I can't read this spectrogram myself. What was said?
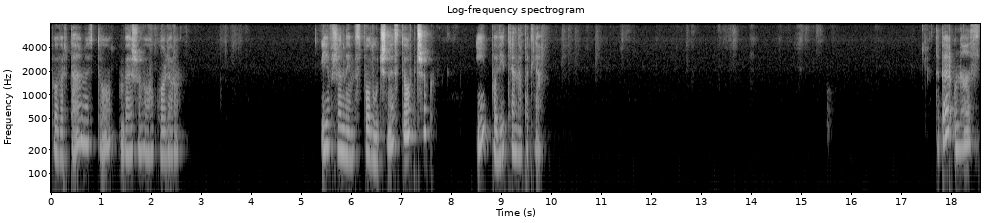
повертаємось до бежевого кольору. І вже ним сполучний стовпчик і повітряна петля. Тепер у нас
